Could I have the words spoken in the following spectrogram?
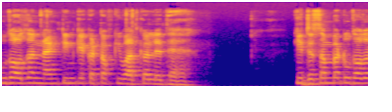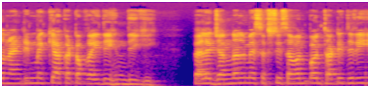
2019 के कट ऑफ़ की बात कर लेते हैं कि दिसंबर 2019 में क्या कट ऑफ़ रही थी हिंदी की। पहले जनरल में 67.33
